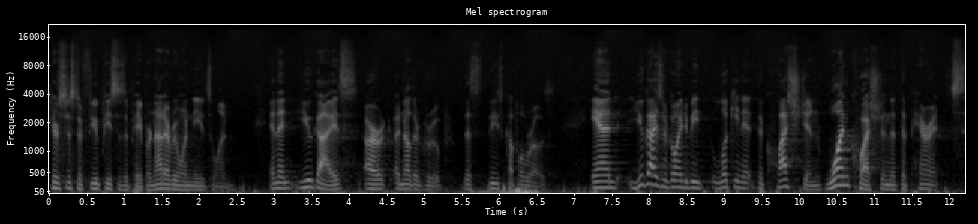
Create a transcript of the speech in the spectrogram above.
Here's just a few pieces of paper. Not everyone needs one. And then you guys are another group, this, these couple rows. And you guys are going to be looking at the question, one question that the parents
